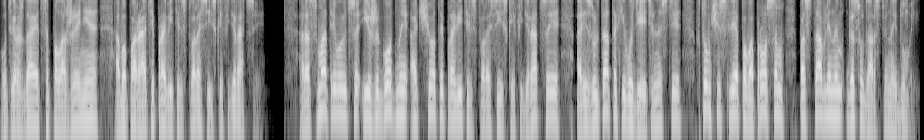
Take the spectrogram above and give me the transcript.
Утверждается положение об аппарате правительства Российской Федерации рассматриваются ежегодные отчеты правительства Российской Федерации о результатах его деятельности, в том числе по вопросам, поставленным Государственной Думой.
